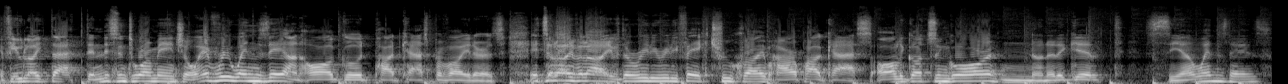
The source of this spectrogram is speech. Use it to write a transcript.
If you like that, then listen to our main show every Wednesday on all good podcast providers. It's Alive Alive, the really, really fake true crime horror podcast. All the guts and gore, none of the guilt. See you on Wednesdays.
